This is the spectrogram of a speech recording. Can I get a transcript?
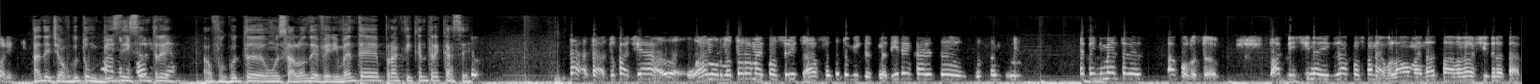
poliție. A, deci au făcut un venit business poliția. între... Au făcut uh, un salon de evenimente, practic, între case. Da, da. După aceea, uh, anul următor a mai construit, a făcut o mică clădire în care să sunt evenimentele acolo. Să, la piscină, exact cum spuneam, la un moment dat aveau și grătar.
